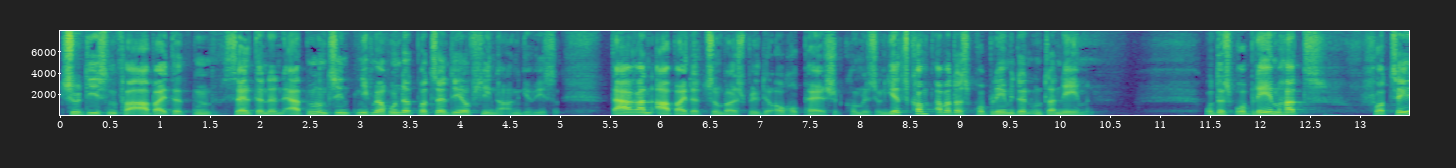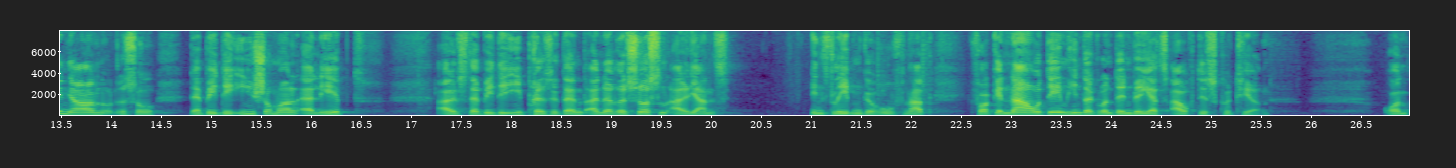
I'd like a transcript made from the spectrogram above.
zu diesen verarbeiteten seltenen Erden und sind nicht mehr hundertprozentig auf China angewiesen. Daran arbeitet zum Beispiel die Europäische Kommission. Jetzt kommt aber das Problem mit den Unternehmen. Und das Problem hat vor zehn Jahren oder so der BDI schon mal erlebt, als der BDI-Präsident eine Ressourcenallianz ins Leben gerufen hat, vor genau dem Hintergrund, den wir jetzt auch diskutieren. Und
